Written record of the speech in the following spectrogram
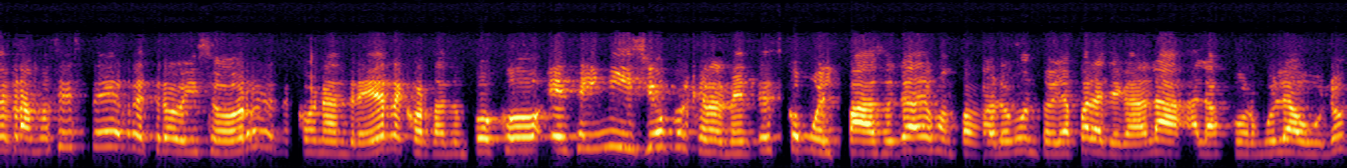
cerramos este retrovisor con Andrés, recordando un poco ese inicio, porque realmente es como el paso ya de Juan Pablo Montoya para llegar a la, a la Fórmula 1.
